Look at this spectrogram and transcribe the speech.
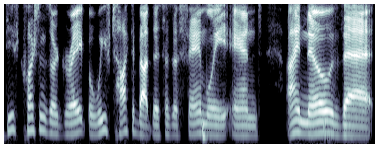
these questions are great, but we've talked about this as a family. And I know that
